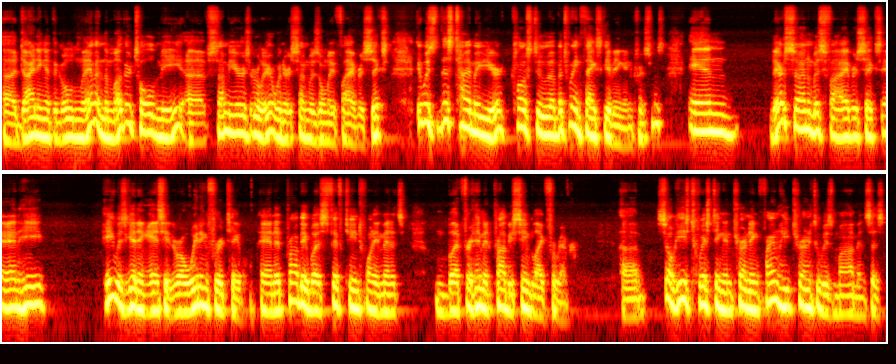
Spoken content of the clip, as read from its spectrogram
uh, dining at the Golden Lamb, and the mother told me uh, some years earlier, when her son was only five or six, it was this time of year, close to uh, between Thanksgiving and Christmas, and their son was five or six, and he he was getting antsy. They were waiting for a table, and it probably was 15, 20 minutes, but for him, it probably seemed like forever. Uh, so he's twisting and turning. Finally, he turns to his mom and says,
